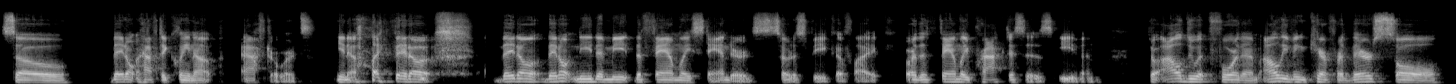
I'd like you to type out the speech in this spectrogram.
So they don't have to clean up afterwards you know? Like they don't they don't they don't need to meet the family standards so to speak of like or the family practices even so I'll do it for them. I'll even care for their soul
